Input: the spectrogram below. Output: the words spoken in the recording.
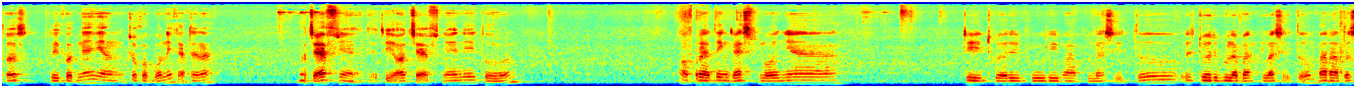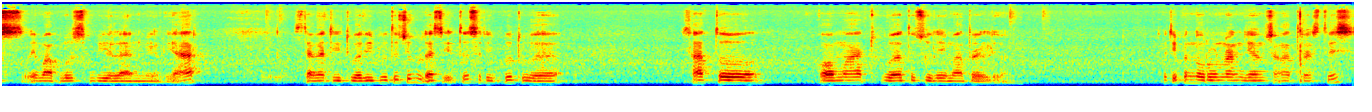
Terus berikutnya yang cukup unik adalah OCF nya jadi OCF nya ini turun. Operating cash flow nya di 2015 itu eh, 2018 itu 459 miliar sedangkan di 2017 itu 1,275 triliun. Jadi penurunan yang sangat drastis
